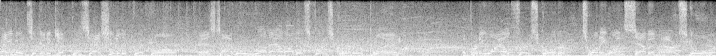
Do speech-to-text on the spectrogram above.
Ravens are going to get possession of the football as time will run out on this first quarter of play. A pretty wild first quarter. 21-7, our score.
